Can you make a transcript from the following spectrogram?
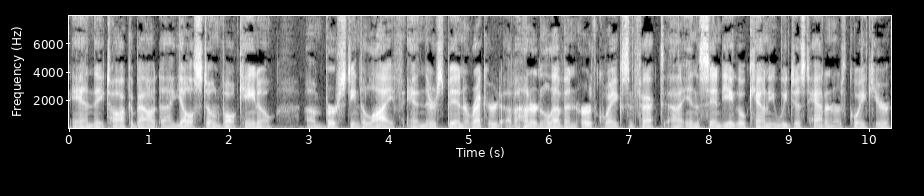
and they talk about uh, Yellowstone volcano um, bursting to life. And there's been a record of 111 earthquakes. In fact, uh, in San Diego County, we just had an earthquake here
